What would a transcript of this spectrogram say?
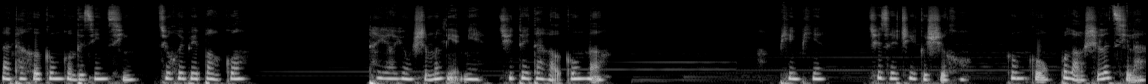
那她和公公的奸情就会被曝光。她要用什么脸面去对待老公呢？偏偏却在这个时候，公公不老实了起来。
